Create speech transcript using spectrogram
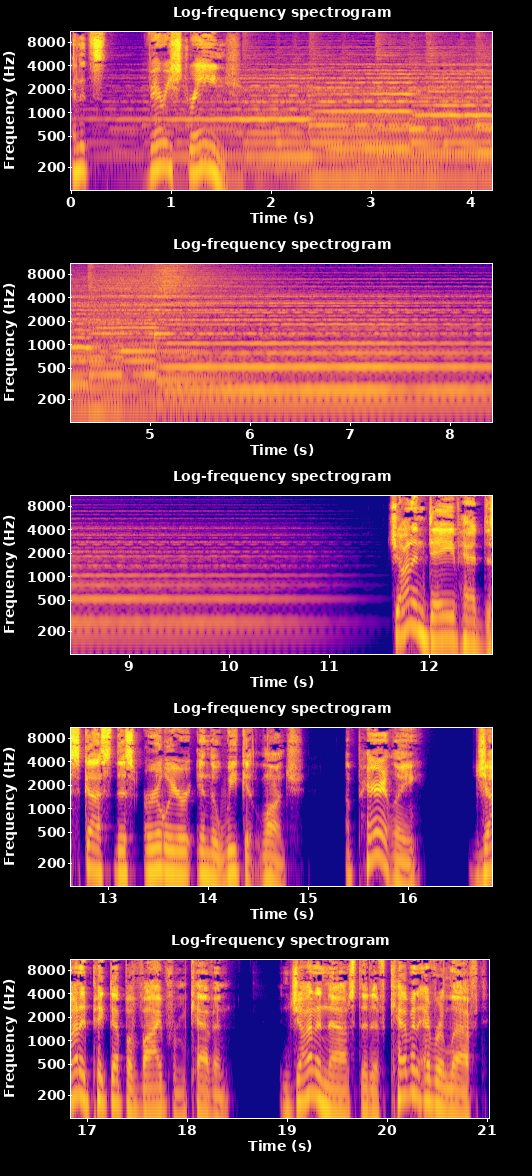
and it's very strange. John and Dave had discussed this earlier in the week at lunch. Apparently, John had picked up a vibe from Kevin. John announced that if Kevin ever left,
